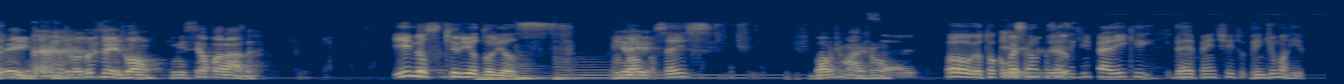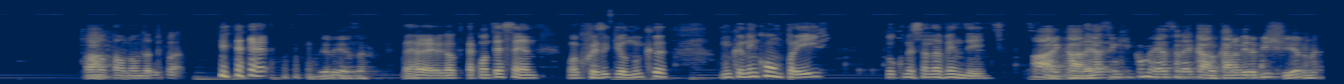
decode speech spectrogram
E aí, introduz aí, João, que inicia a parada. E meus queridos, tudo bom com vocês? Bom demais, João. Ô, eu tô conversando com vocês aqui, peraí que de repente vendi uma rifa. Vou Ah, anotar o nome da Opa, Beleza. É, é o que tá acontecendo. Uma coisa que eu nunca, nunca nem comprei, tô começando a vender. Ai, cara, é assim que começa, né, cara? O cara vira bicheiro, né?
